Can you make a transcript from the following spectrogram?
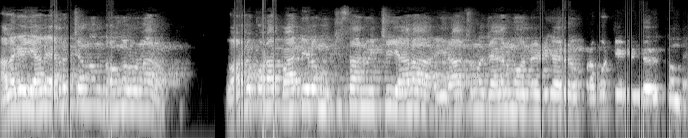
అలాగే ఇలా ఎర్రచందం దొంగలు ఉన్నారు. వాళ్ళు కూడా పార్టీలో ముఖ్య స్థానం ఇచ్చి ఇలా ఈ రాష్ట్రంలో జగన్మోహన్ రెడ్డి గారు ప్రమోట్ చేయడం జరుగుతుంది.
